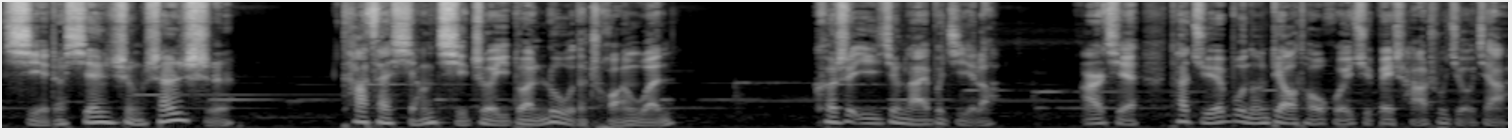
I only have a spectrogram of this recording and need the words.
写着“先圣山”时，他才想起这一段路的传闻。可是已经来不及了，而且他绝不能掉头回去被查出酒驾，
